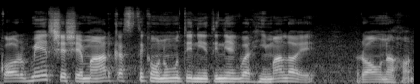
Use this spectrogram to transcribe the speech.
কর্মের শেষে মার কাছ থেকে অনুমতি নিয়ে তিনি একবার হিমালয়ে রওনা হন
